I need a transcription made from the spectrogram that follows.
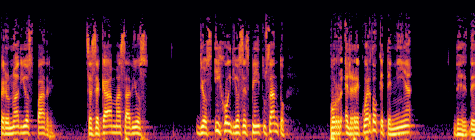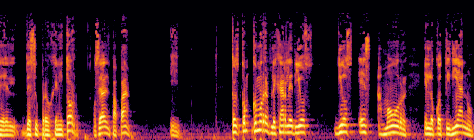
pero no a Dios Padre se acercaba más a Dios, Dios Hijo y Dios Espíritu Santo, por el recuerdo que tenía de, su progenitor, o sea, del papá. Y entonces, ¿cómo, reflejarle Dios? Dios es amor en lo cotidiano,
